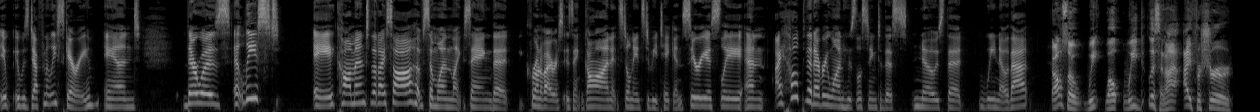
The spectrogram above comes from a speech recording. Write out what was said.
it, it was definitely scary. And there was at least a comment that I saw of someone like saying that coronavirus isn't gone. It still needs to be taken seriously. And I hope that everyone who's listening to this knows that we know that. Also we well we listen I, I for sure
